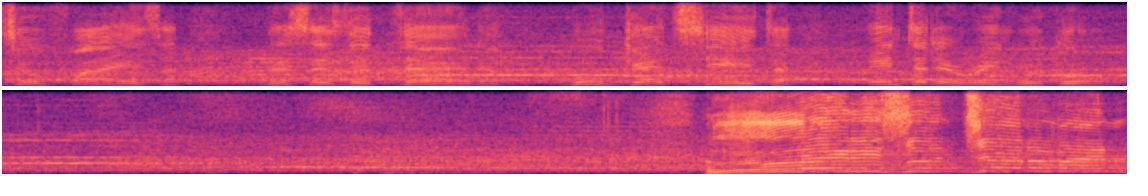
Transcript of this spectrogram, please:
two fights. This is the third. Who gets it? Into the ring we go. Ladies and gentlemen,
